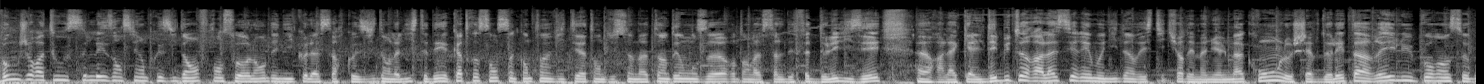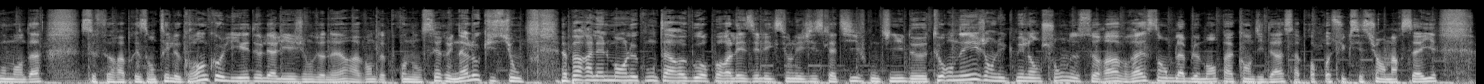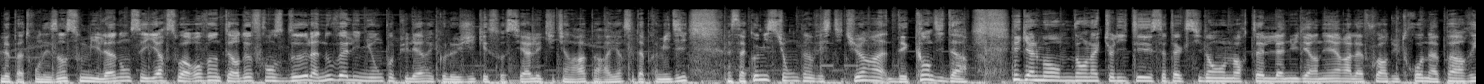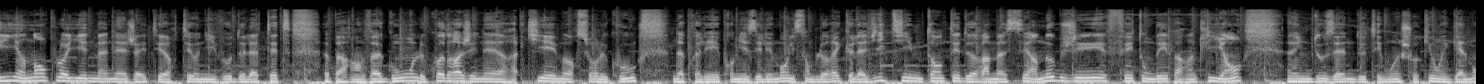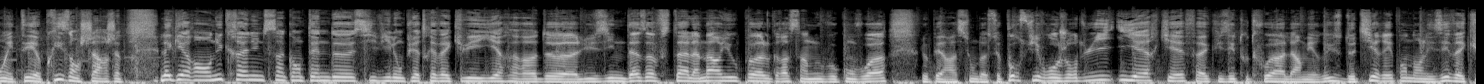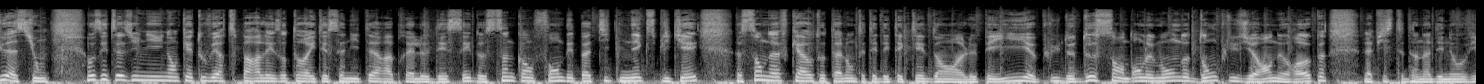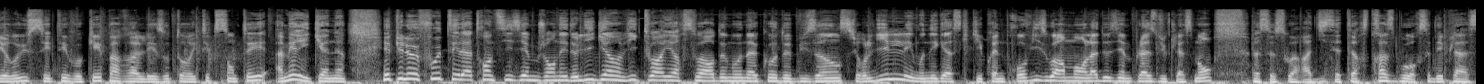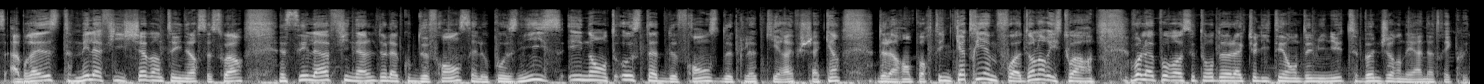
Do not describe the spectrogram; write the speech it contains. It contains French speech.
Bonjour à tous. Les anciens présidents François Hollande et Nicolas Sarkozy dans la liste des 450 invités attendus ce matin dès 11h dans la salle des fêtes de l'Elysée, heure à laquelle débutera la cérémonie d'investiture d'Emmanuel Macron. Le chef de l'État réélu pour un second mandat se fera présenter le grand collier de la Légion d'honneur avant de prononcer une allocution. Parallèlement, le compte à rebours pour les élections législatives continue de tourner. Jean-Luc Mélenchon ne sera vraisemblablement pas candidat à sa propre succession à Marseille. Des Insoumis l'a annoncé hier soir aux 20h de France 2, la nouvelle Union populaire écologique et sociale qui tiendra par ailleurs cet après-midi sa commission d'investiture des candidats. Également dans l'actualité, cet accident mortel la nuit dernière à la foire du trône à Paris, un employé de manège a été heurté au niveau de la tête par un wagon, le quadragénaire qui est mort sur le coup. D'après les premiers éléments, il semblerait que la victime tentait de ramasser un objet fait tomber par un client. Une douzaine de témoins choqués ont également été pris en charge. La guerre en Ukraine, une cinquantaine de civils ont pu être évacués hier de l'usine d'Azovstal à Mariupol grâce à un nouveau convoi. L'opération doit se poursuivre aujourd'hui. Hier, Kiev a accusé toutefois l'armée russe de tirer pendant les évacuations. Aux États-Unis, une enquête ouverte par les autorités sanitaires après le décès de cinq enfants d'hépatite inexpliquée. 109 cas au total ont été détectés dans le pays, plus de 200 dans le monde, dont plusieurs en Europe. La piste d'un adénovirus est évoquée par les autorités de santé américaines. Et puis le foot et la 36e journée de Ligue 1, victoire hier soir de Monaco de Buzyn sur Lille, les Monégasques qui prennent provisoirement la deuxième place du classement. Ce soir à 17h, Strasbourg se déplace à Brest, mais l'affiche à 21h ce soir, c'est la finale de la Coupe de France. Elle oppose Nice et Nantes au Stade de France, deux clubs qui rêvent chacun de la remporter une quatrième fois dans leur histoire. Voilà pour ce tour de l'actualité en deux minutes. Bonne journée à notre écoute.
